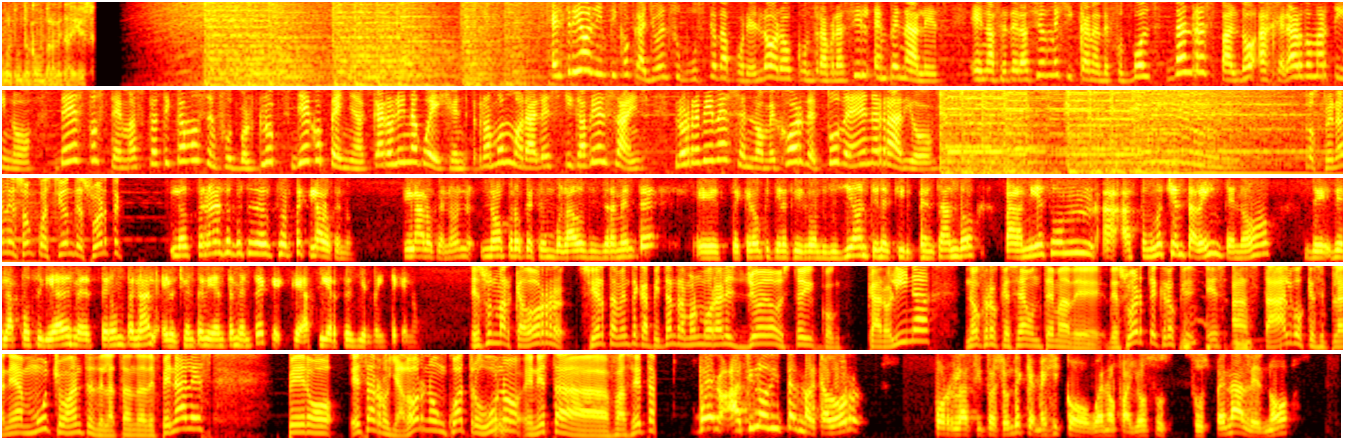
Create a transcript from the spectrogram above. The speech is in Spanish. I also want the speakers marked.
Speaker 1: boostmobile.com para detalles.
Speaker 2: El trío olímpico cayó en su búsqueda por el oro contra Brasil en penales. En la Federación Mexicana de Fútbol dan respaldo a Gerardo Martino. De estos temas platicamos en Fútbol Club. Diego Peña, Carolina Weigen, Ramón Morales y Gabriel Sainz. Lo revives en lo mejor de tu DN Radio.
Speaker 3: ¿Los penales son cuestión de suerte?
Speaker 4: Los penales son cuestión de suerte, claro que no. Claro que no. No, no creo que sea un volado, sinceramente. Este, creo que tienes que ir con decisión, tienes que ir pensando. Para mí es un hasta un 80-20, ¿no? De, de la posibilidad de meter un penal, el 80 evidentemente que, que aciertes y el 20 que no.
Speaker 3: Es un marcador, ciertamente, capitán Ramón Morales. Yo estoy con Carolina. No creo que sea un tema de, de suerte. Creo que es hasta algo que se planea mucho antes de la tanda de penales. Pero es arrollador, ¿no? Un 4-1 en esta faceta.
Speaker 5: Bueno, así lo dicta el marcador por la situación de que México, bueno, falló sus, sus penales, ¿no?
